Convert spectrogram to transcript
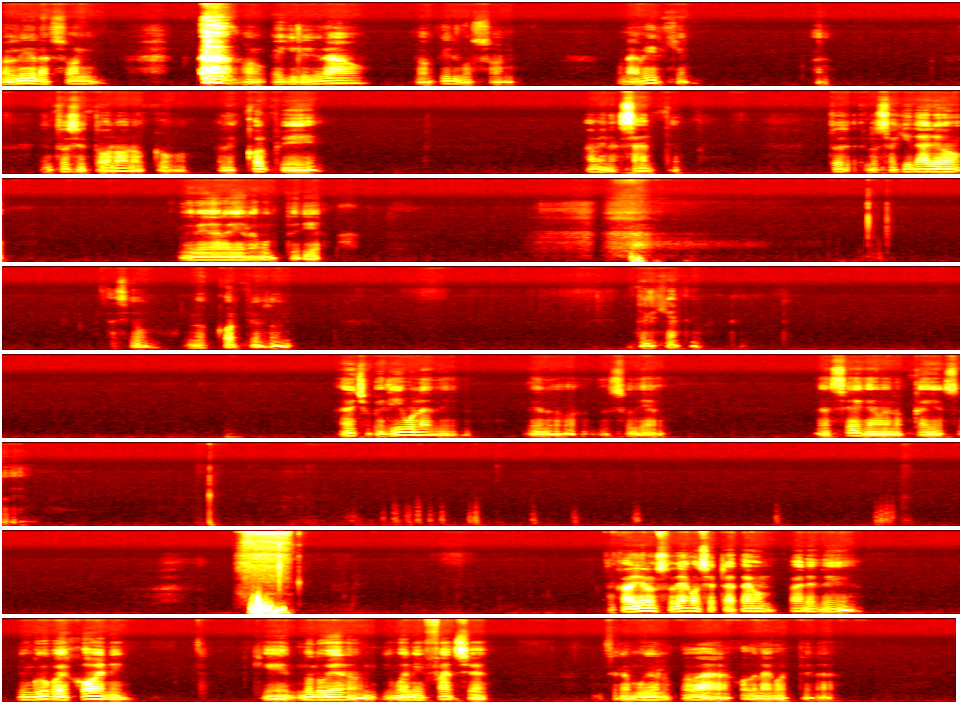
Los libras son, equilibrados, los virgos son una virgen. Entonces todo lo como el escorpio es amenazante. Entonces los sagitarios le vean ahí a la montería. Los escorpios son inteligentes. Han hecho películas de, de del zodiaco. La serie que llama Los Calles. El Caballero Zodíaco se trata, compadre, de, de un grupo de jóvenes que no tuvieron buena infancia. Se la murieron los papás, de la corte.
